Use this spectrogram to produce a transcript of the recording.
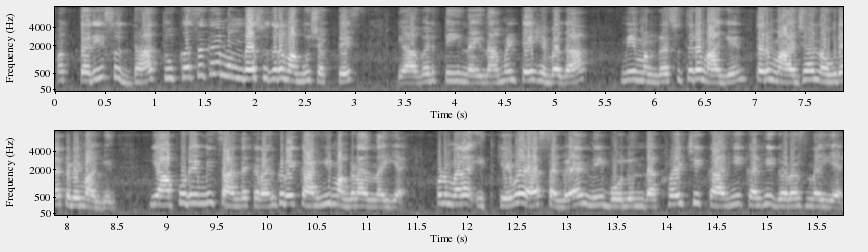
मग तरी सुद्धा तू कसं काय मंगळसूत्र मागू शकतेस? यावरती नैना म्हणते हे बघा मी मंगळसूत्र मागेन तर माझ्या नवऱ्याकडे मागेन. यापुढे मी चांदेकरांकडे काही मागणार नाहीये. पण मला इतके वेळा सगळ्यांनी बोलून दाखवायची काही काही गरज नाहीये.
